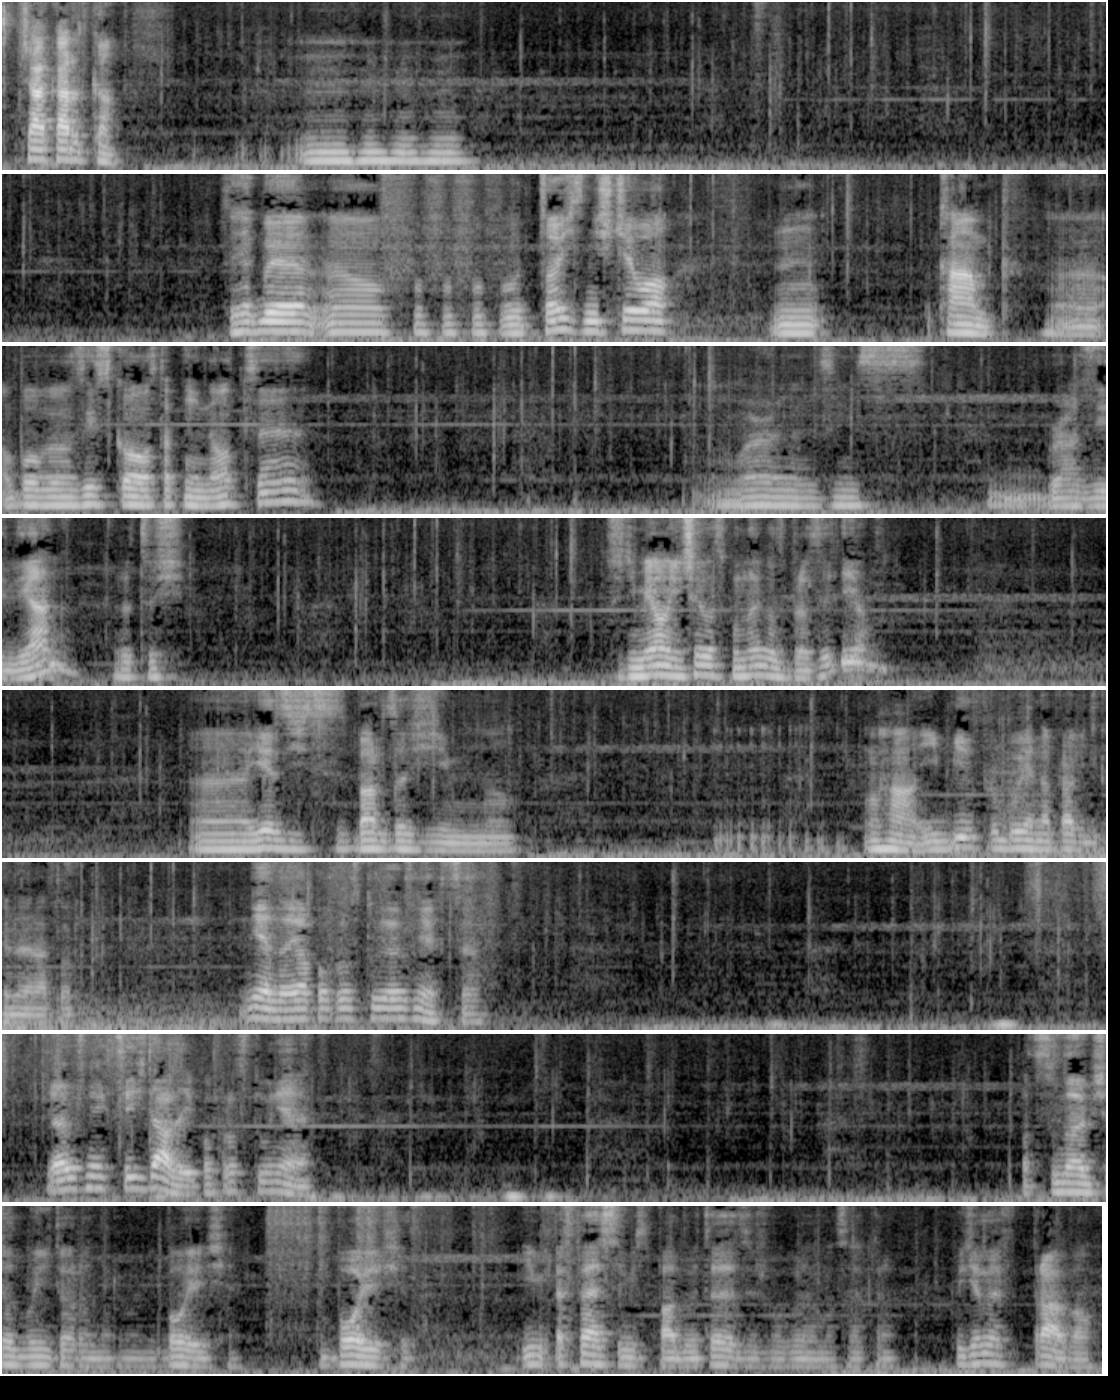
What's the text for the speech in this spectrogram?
Trzeba kartka. To jakby no, fu, fu, fu, fu, coś zniszczyło mm, kamp. E, obowiązysko ostatniej nocy. Where is this Brazilian? Że coś... Coś nie miało niczego wspólnego z Brazylią? E, Jest bardzo zimno. Aha, i Bill próbuje naprawić generator. Nie, no ja po prostu ja już nie chcę. Ja już nie chcę iść dalej, po prostu nie. Odsunąłem się od monitora normalnie, boję się. Boję się. I FPS-y mi spadły, to jest już w ogóle masakra. Pójdziemy w prawo.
